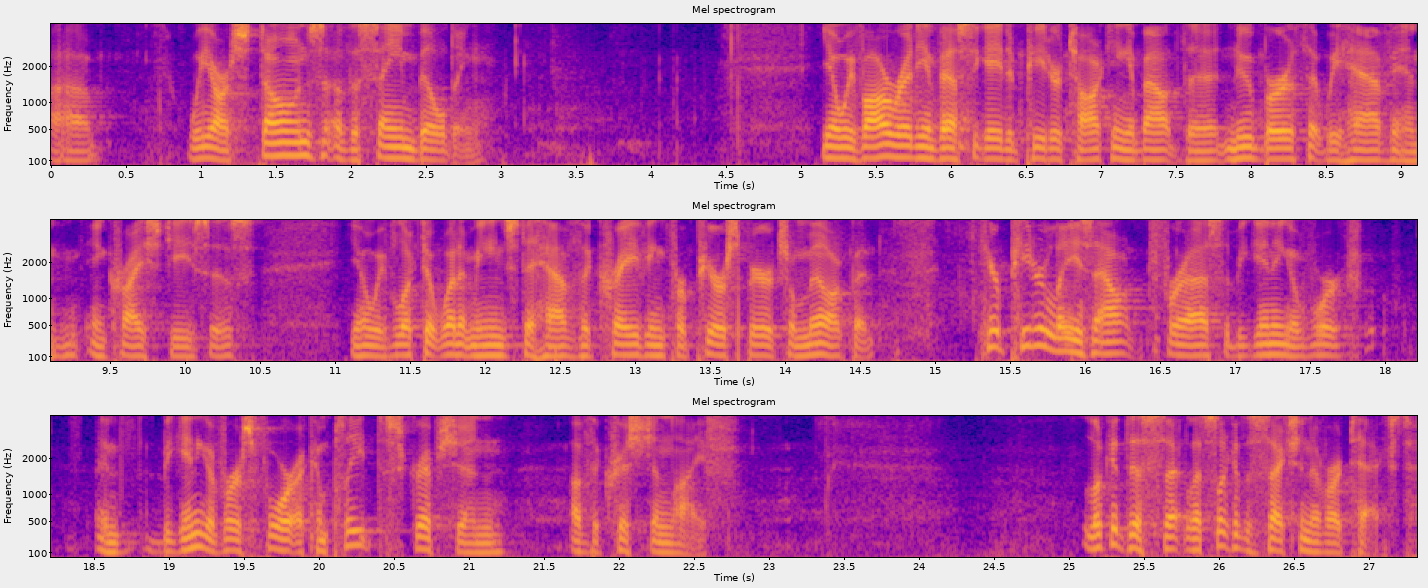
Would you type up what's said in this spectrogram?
uh, we are stones of the same building. You know, we've already investigated Peter talking about the new birth that we have in, in Christ Jesus. You know, we've looked at what it means to have the craving for pure spiritual milk, but here Peter lays out for us the beginning of work in the beginning of verse 4 a complete description of the Christian life. Look at this let's look at the section of our text.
